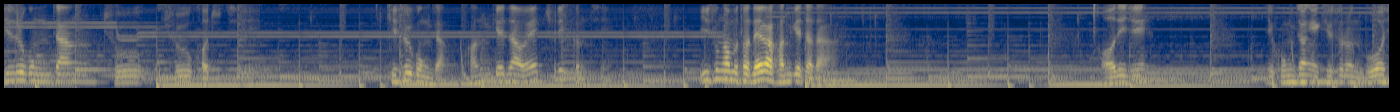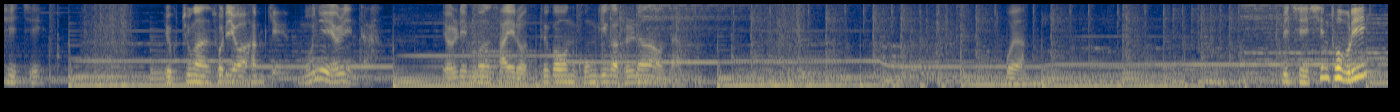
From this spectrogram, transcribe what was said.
기술공장 주 주 거주지 기술공장 관계자 외 출입 금지. 이 순간부터 내가 관계자다. 어디지? 이 공장의 기술은 무엇이 있지? 육중한 소리와 함께 문이 열린다. 열린 문 사이로 뜨거운 공기가 흘러나온다. 뭐야? 미친 신토부리?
